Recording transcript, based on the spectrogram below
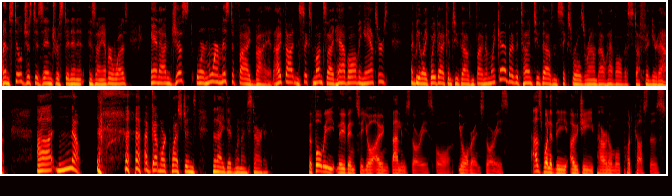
I'm still just as interested in it as I ever was. And I'm just or more mystified by it. I thought in six months I'd have all the answers. I'd be like way back in 2005. I'm like, eh, by the time 2006 rolls around, I'll have all this stuff figured out. Uh, no, I've got more questions than I did when I started. Before we move into your own family stories or your own stories, as one of the OG paranormal podcasters,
